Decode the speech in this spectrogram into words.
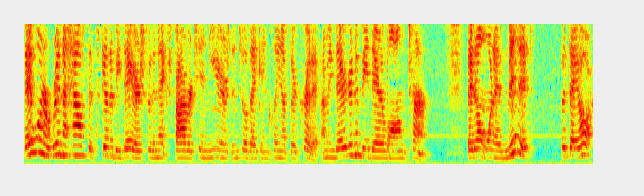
They want to rent a house that's going to be theirs for the next five or 10 years until they can clean up their credit. I mean, they're going to be there long term. They don't want to admit it, but they are.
